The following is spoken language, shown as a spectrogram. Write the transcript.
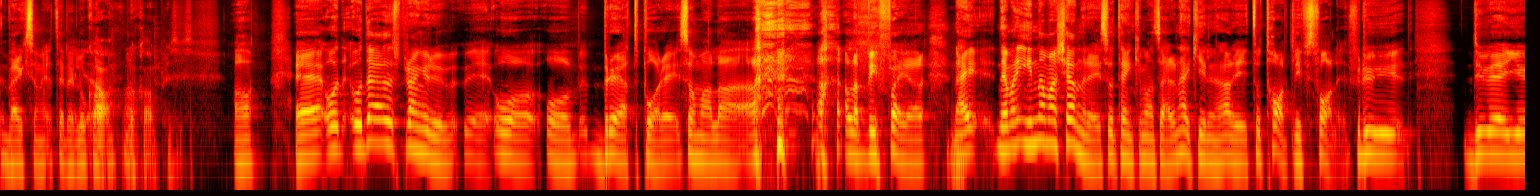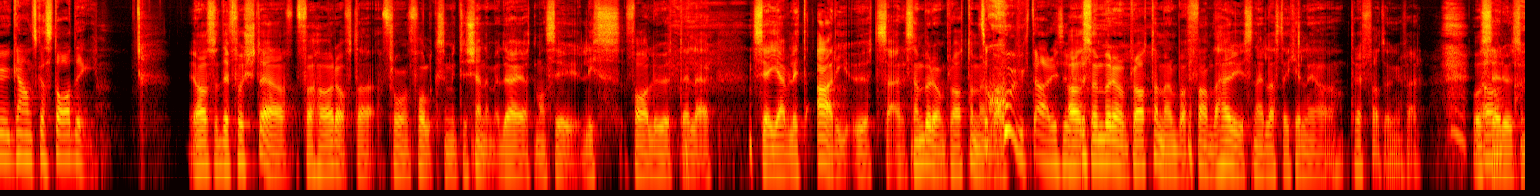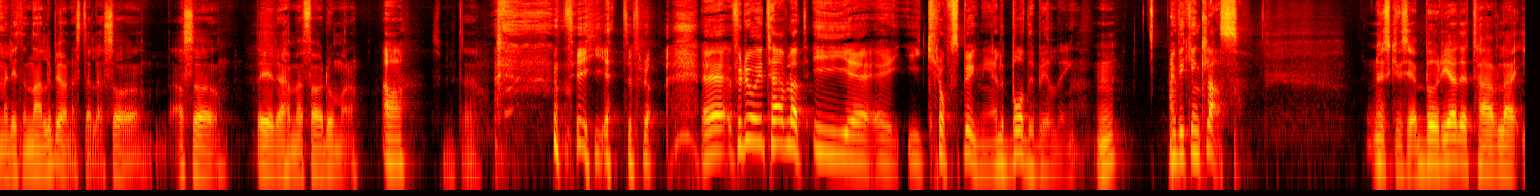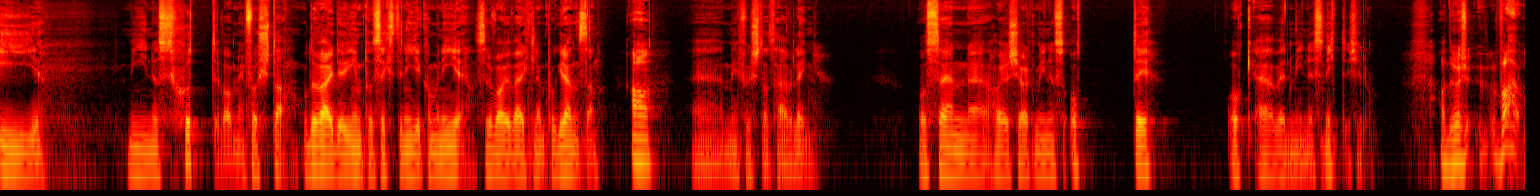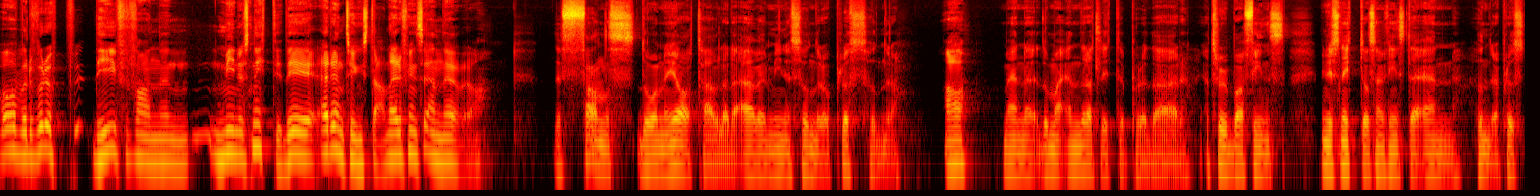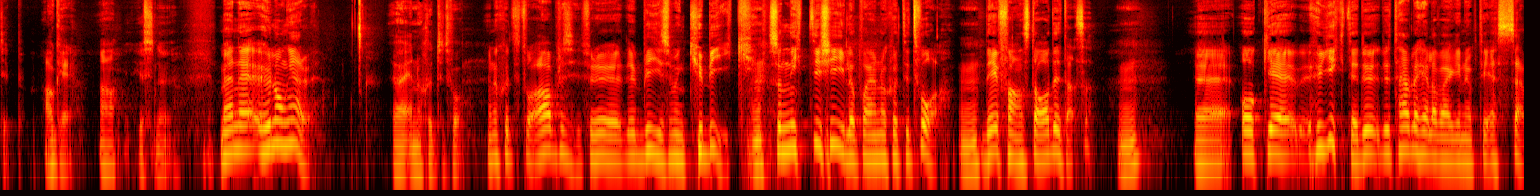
verksamhet eller lokal. Ja, lokal. Precis. Ja. Eh, och, och där sprang du eh, och, och bröt på dig som alla, alla biffar gör. Nej, när man, innan man känner dig så tänker man så här, den här killen här är totalt livsfarlig. För du, du är ju ganska stadig. Ja, alltså det första jag får höra ofta från folk som inte känner mig, det är att man ser livsfarlig ut eller ser jävligt arg ut. Så här. Sen börjar de prata med Så en bara- sjukt arg ser Ja, sen börjar de prata med den och bara fan det här är ju snällaste killen jag träffat ungefär. Och ser ut som en liten nallebjörn istället. Så alltså, det är det här med fördomar. då, Ja, inte... det är jättebra. Eh, för du har ju tävlat i, eh, i kroppsbyggning, eller bodybuilding. Mm. I vilken klass? Nu ska vi se, jag började tävla i minus 70 var min första. Och då vägde jag in på 69,9. Så det var ju verkligen på gränsen. Ja. Eh, min första tävling. Och sen eh, har jag kört minus 80 och även minus 90 kilo. Ja, du har, va, vad har du varit upp? Det är ju för fan en minus 90. Det är, är den tyngsta? Nej, det finns en över va? Det fanns då när jag tävlade även minus 100 och plus 100. Ja. Men eh, de har ändrat lite på det där. Jag tror det bara finns minus 90 och sen finns det en 100 plus typ Okej. Ja. just nu. Men hur lång är du? Jag är 1,72. 1,72? Ja, precis. För det, det blir som en kubik. Mm. Så 90 kilo på 1,72. Det är fan stadigt alltså. Mm. Eh, och eh, hur gick det? Du, du tävlade hela vägen upp till SM.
